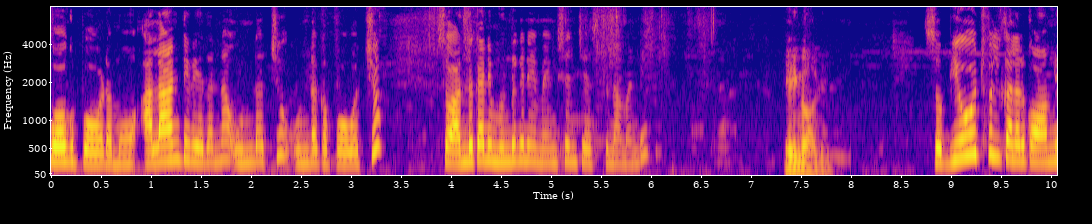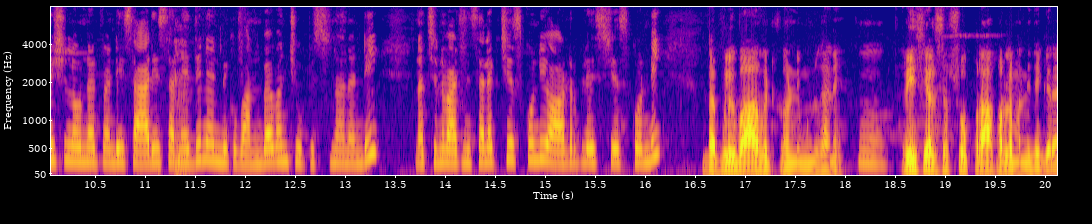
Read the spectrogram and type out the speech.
పోగు పోవడము అలాంటివి ఏదన్నా ఉండొచ్చు ఉండకపోవచ్చు. సో అందుకని ముందుగానే మెన్షన్ చేస్తున్నామండి. ఏం కావాలి? సో బ్యూటిఫుల్ కలర్ కాంబినేషన్లో ఉన్నటువంటి శారీస్ అనేది నేను మీకు వన్ బై వన్ చూపిస్తున్నానండి. నచ్చిన వాటిని సెలెక్ట్ చేసుకోండి ఆర్డర్ ప్లేస్ చేసుకోండి. డబ్బులు బాగా పెట్టుకోండి ముందుగానే. రీసేల్స్ సూపర్ ఆఫర్లు మన దగ్గర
